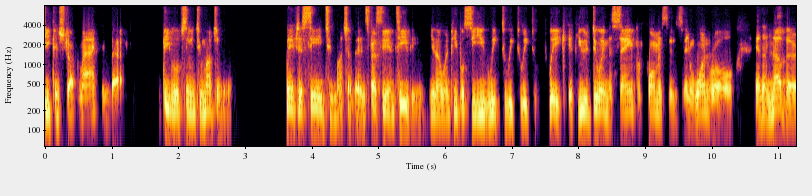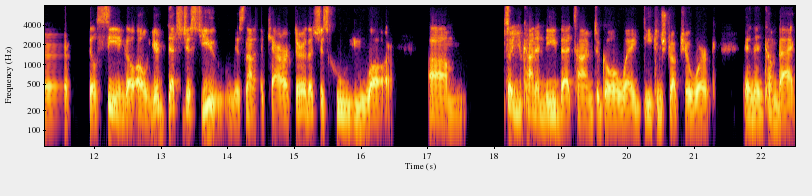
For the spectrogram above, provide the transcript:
deconstruct my acting back. People have seen too much of it. They've just seen too much of it, especially in TV. You know, when people see you week to week to week to week, if you're doing the same performances in one role and another, they'll see and go, "Oh, you're that's just you. It's not a character. That's just who you are." Um, so you kind of need that time to go away, deconstruct your work, and then come back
